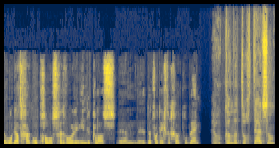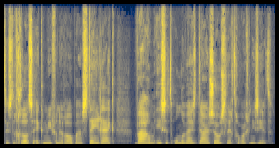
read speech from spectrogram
hoe dat gaat opgelost gaat worden in de klas. Ehm, dat wordt echt een groot probleem. Hoe kan dat toch? Duitsland is de grootste economie van Europa, steenrijk. Waarom is het onderwijs daar zo slecht georganiseerd?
